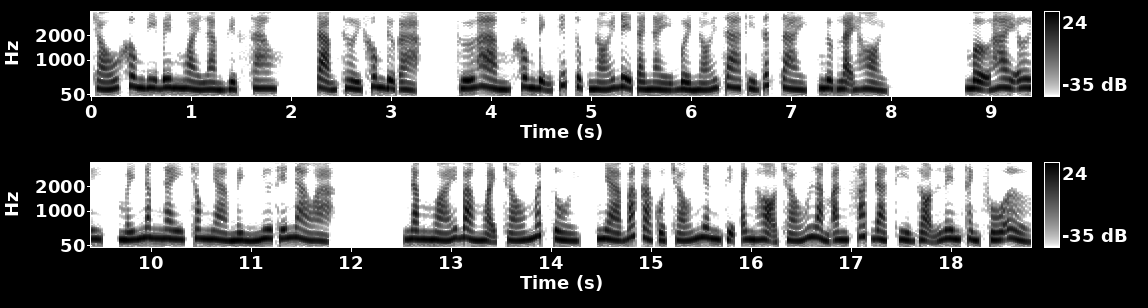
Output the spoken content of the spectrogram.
Cháu không đi bên ngoài làm việc sao? Tạm thời không được ạ. À? Hứa hàm không định tiếp tục nói đề tài này bởi nói ra thì rất dài, ngược lại hỏi. Mợ hai ơi, mấy năm nay trong nhà mình như thế nào ạ? À? Năm ngoái bà ngoại cháu mất rồi, nhà bác cả của cháu nhân dịp anh họ cháu làm ăn phát đạt thì dọn lên thành phố ở.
